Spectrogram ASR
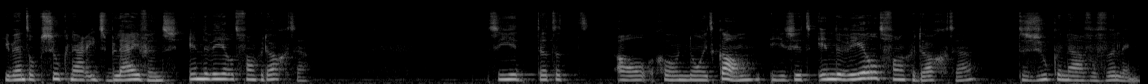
je bent op zoek naar iets blijvends in de wereld van gedachten. Zie je dat het al gewoon nooit kan? Je zit in de wereld van gedachten te zoeken naar vervulling.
